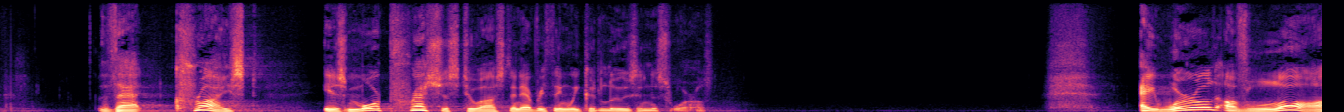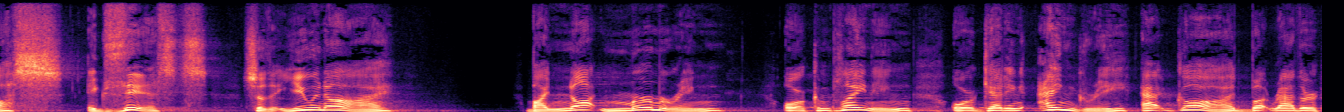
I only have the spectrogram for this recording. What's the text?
that Christ is more precious to us than everything we could lose in this world. A world of loss exists so that you and I, by not murmuring or complaining or getting angry at God, but rather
